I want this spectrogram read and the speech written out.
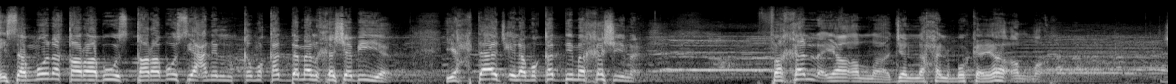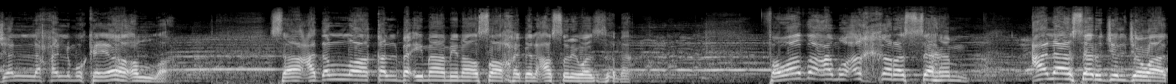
يسمونه قرابوس. قرابوس يعني المقدمة الخشبية. يحتاج إلى مقدمة خشنة. فخل يا الله جل حلمك يا الله. جل حلمك يا الله. ساعد الله قلب إمامنا صاحب العصر والزمان. فوضع مؤخر السهم على سرج الجواد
